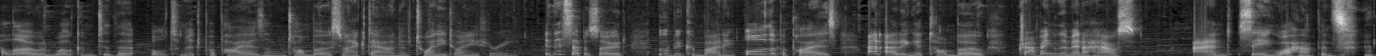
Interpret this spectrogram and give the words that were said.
Hello and welcome to the Ultimate Papayas and Tombo Smackdown of 2023. In this episode, we'll be combining all the papayas and adding a Tombo, trapping them in a house, and seeing what happens. to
